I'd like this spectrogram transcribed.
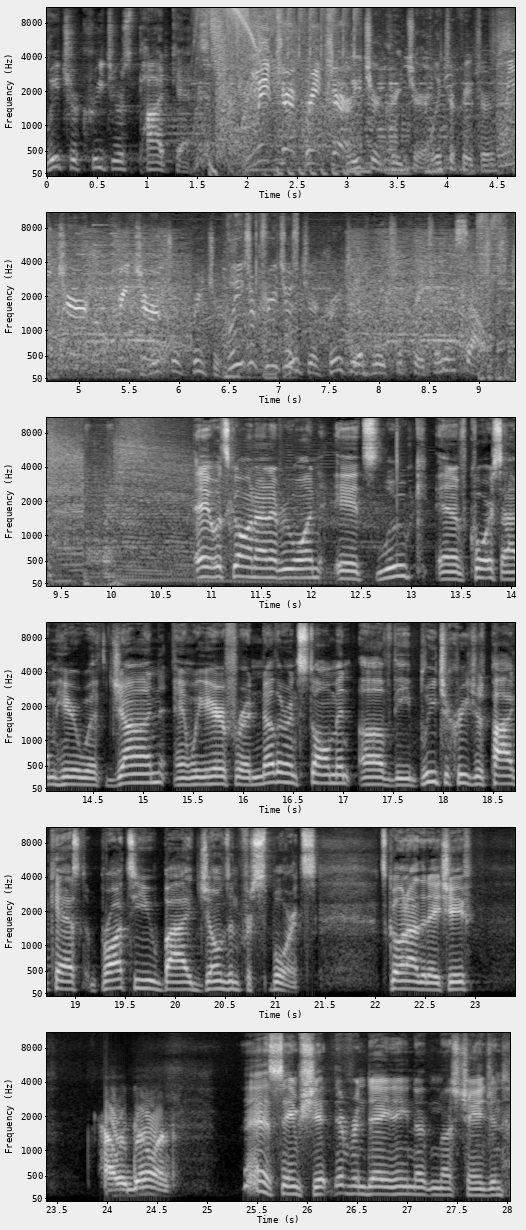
Bleacher Creatures podcast. Bleacher creature. Bleacher creature. Bleacher creatures. Bleacher creature. Bleacher creature. Bleacher creatures. Bleacher creature. the bleacher creature himself. Hey, what's going on, everyone? It's Luke, and of course, I'm here with John, and we're here for another installment of the Bleacher Creatures podcast brought to you by Jones and for Sports. What's going on today, Chief? How we doing? Eh, same shit, different day, ain't nothing much changing.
